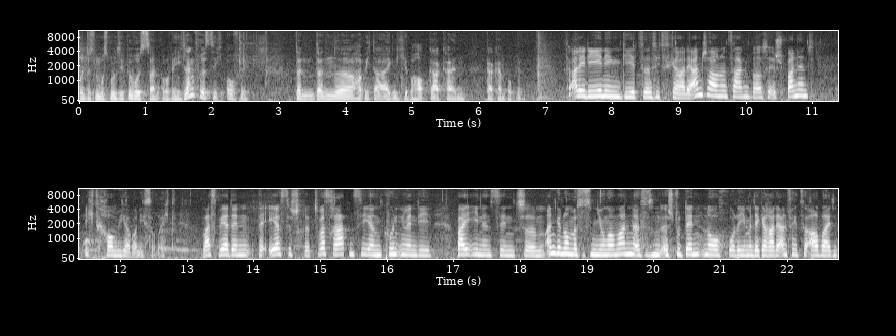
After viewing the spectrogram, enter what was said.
Und das muss man sich bewusst sein. Aber wenn ich langfristig auflege, dann, dann äh, habe ich da eigentlich überhaupt gar kein, gar kein Problem. Für alle diejenigen, die jetzt äh, sich das gerade anschauen und sagen, Börse ist spannend, ich traue mich aber nicht so recht. Was wäre denn der erste Schritt? Was raten Sie Ihren Kunden, wenn die bei Ihnen sind? Ähm, angenommen, es ist ein junger Mann, es ist ein Student noch oder jemand, der gerade anfängt zu arbeiten.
